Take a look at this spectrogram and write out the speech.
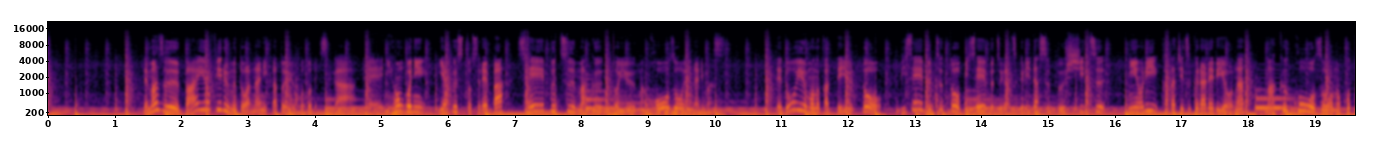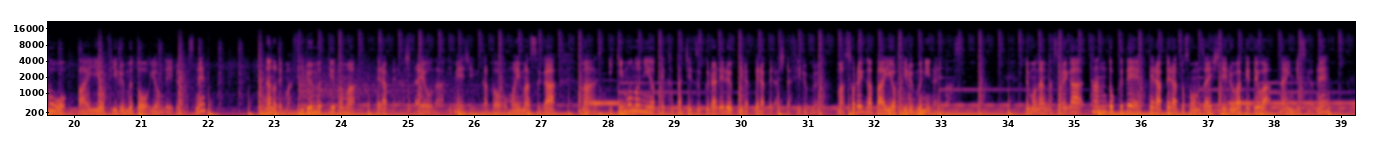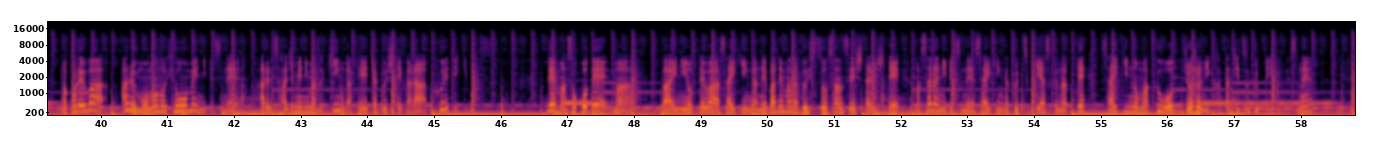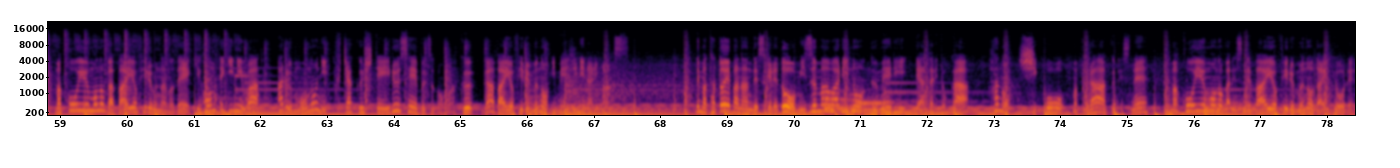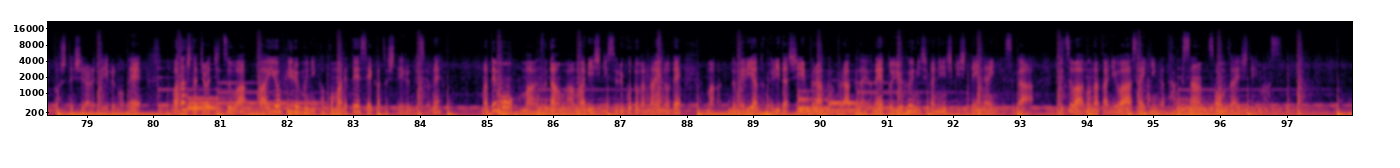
でまずバイオフィルムとは何かということですが、えー日本語に訳すとすれば生物膜という、まあ構造になります。でどういうものかっていうと微生物と微生物が作り出す物質により形作られるような膜構造のことをバイオフィルムと呼んでいるんですね。なので、まあ、フィルムっていうと、まあ、ペラペラしたようなイメージかと思いますが、まあ、生き物によって形作られるペラペラペラしたフィルム、まあ、それがバイオフィルムになります。でもなんかそれが単独でペラペラと存在しているわけではないんですよね。まあ、これはあるものの表面にですねある初めにまず菌が定着してから増えていきます。で、まあ、そこで、まあ、場合によっては細菌がネバネバな物質を産生したりして、まあ、さらにですね細菌がくっつきやすくなって細菌の膜を徐々に形作っていくんですね。まあ、こういうものがバイオフィルムなので基本的にはあるものに付着している生物の膜がバイオフィルムのイメージになります。でまあ、例えばなんですけれど水回りのぬめりであったりとか歯の歯垢、まあ、プラークですね、まあ、こういうものがですねバイオフィルムの代表例として知られているので私たちは実はバイオフィルムに囲まれて生活しているんですよね、まあ、でも、まあ普段はあんまり意識することがないので、まあ、ぬめりはぬめりだしプラークはプラークだよねというふうにしか認識していないんですが実はあの中には細菌がたくさん存在しています。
